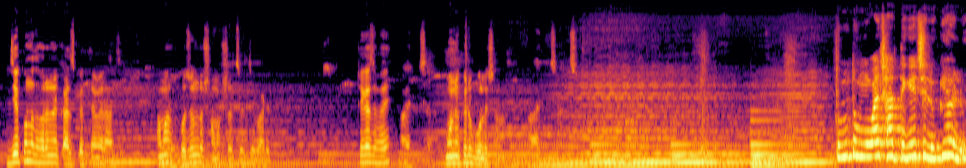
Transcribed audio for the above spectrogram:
যে কোনো ধরনের কাজ করতে আমি রাজি। আমার প্রচণ্ড সমস্যা চলছে বাড়িতে। ঠিক আছে ভাই? আচ্ছা। মনে করে বলিস আমাকে। আচ্ছা আচ্ছা। তুমি তো মোবাইল ছাড়তে গিয়েছিল কি হলো?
